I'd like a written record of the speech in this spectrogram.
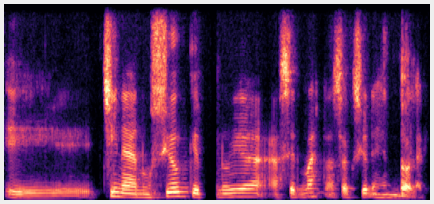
eh, China anunció que no iba a hacer más transacciones en dólares,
